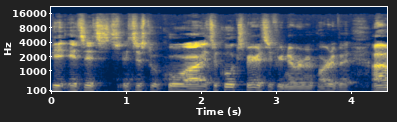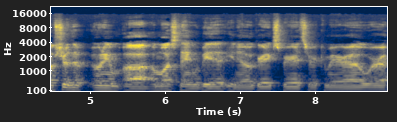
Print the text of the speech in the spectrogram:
it's it's it's just a cool uh, it's a cool experience if you've never been part of it. I'm sure that owning a, uh, a Mustang would be a, you know a great experience or a Camaro or a,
